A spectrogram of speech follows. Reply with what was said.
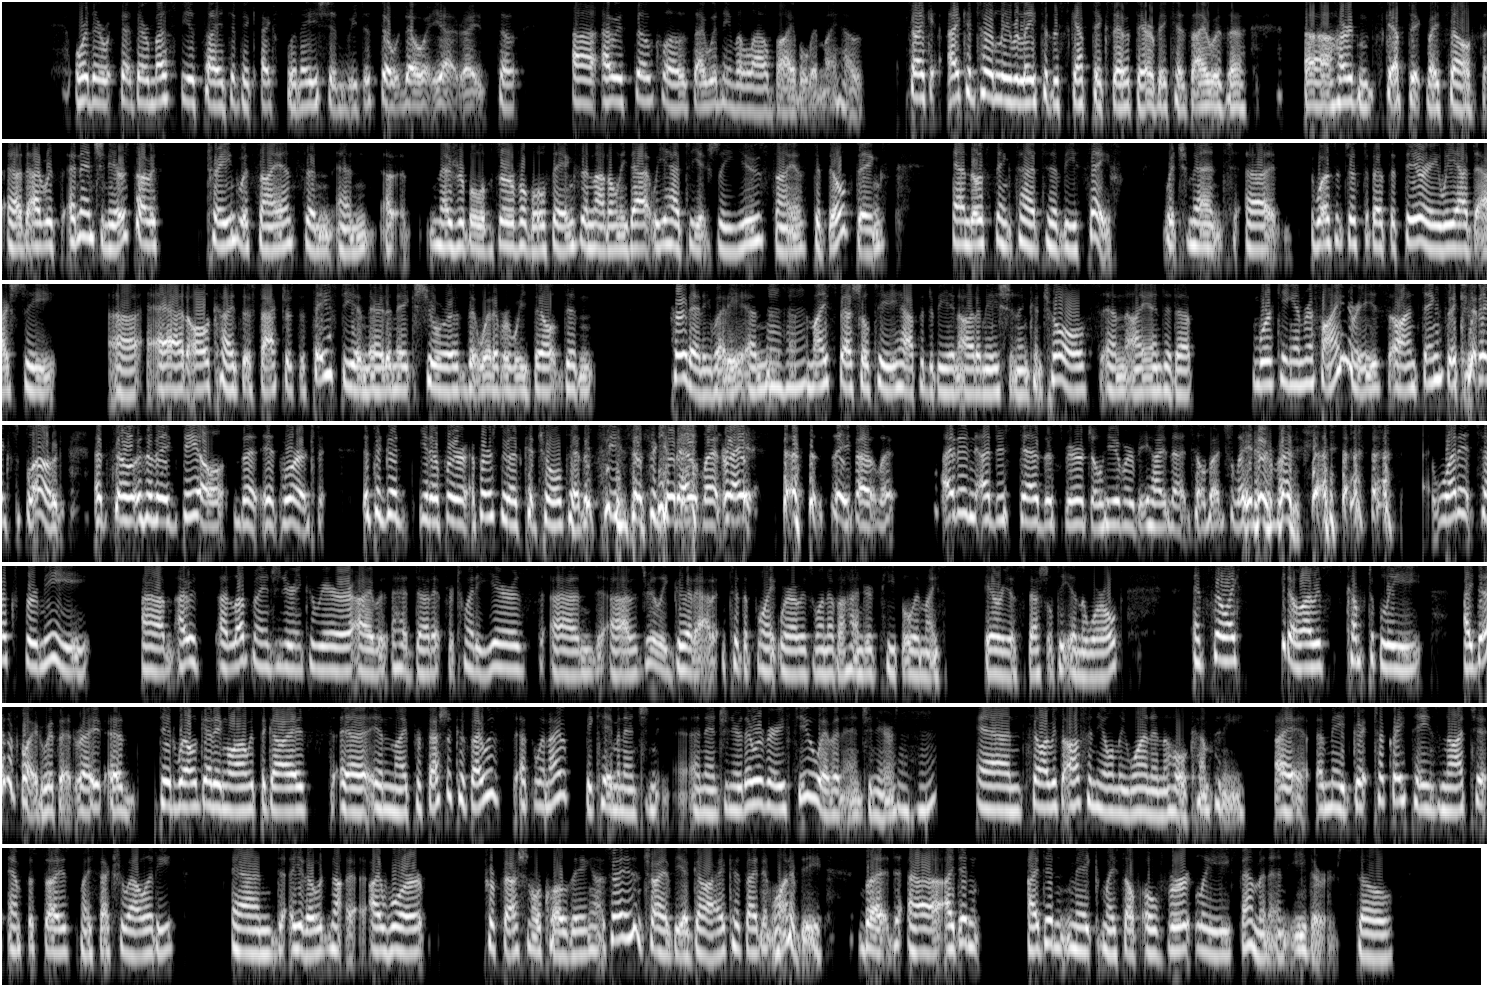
or there that there must be a scientific explanation. We just don't know it yet, right? So uh, I was so close, I wouldn't even allow Bible in my house. So I, I could totally relate to the skeptics out there because I was a, a hardened skeptic myself, and I was an engineer, so I was trained with science and and uh, measurable, observable things. And not only that, we had to actually use science to build things, and those things had to be safe, which meant uh, it wasn't just about the theory. We had to actually uh, add all kinds of factors of safety in there to make sure that whatever we built didn't hurt anybody. And mm-hmm. my specialty happened to be in automation and controls, and I ended up working in refineries on things that could explode. And so it was a big deal that it worked. It's a good, you know, for a person who has control tendencies, it's a good outlet, right? Safe outlet. I didn't understand the spiritual humor behind that till much later, but what it took for me, um, I was, I loved my engineering career. I w- had done it for 20 years and uh, I was really good at it to the point where I was one of a hundred people in my area of specialty in the world. And so I you know, I was comfortably identified with it, right? And did well getting along with the guys uh, in my profession because I was when I became an, engin- an engineer, there were very few women engineers, mm-hmm. and so I was often the only one in the whole company. I, I made great took great pains not to emphasize my sexuality, and you know, not, I wore professional clothing, so I didn't try to be a guy because I didn't want to be, but uh, I didn't I didn't make myself overtly feminine either. So,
